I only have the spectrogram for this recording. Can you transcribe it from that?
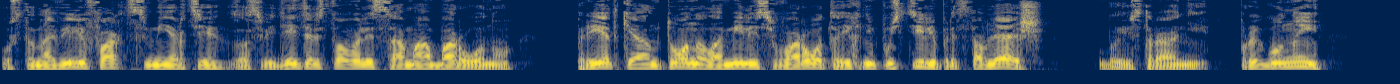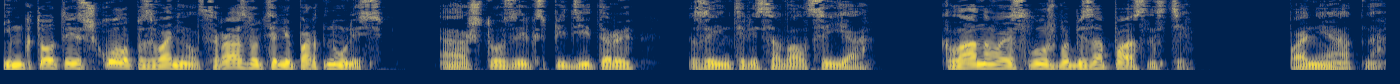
Установили факт смерти, засвидетельствовали самооборону. Предки Антона ломились в ворота, их не пустили, представляешь? Быстро они. Прыгуны. Им кто-то из школы позвонил, сразу телепортнулись. А что за экспедиторы? Заинтересовался я. Клановая служба безопасности. Понятно.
